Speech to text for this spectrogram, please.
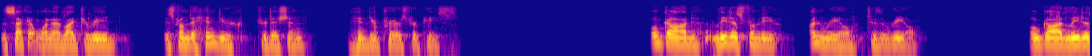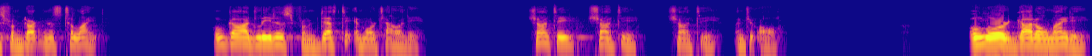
The second one I'd like to read is from the Hindu tradition, the Hindu prayers for peace. O God, lead us from the unreal to the real. O God, lead us from darkness to light. O God, lead us from death to immortality. Shanti, Shanti, Shanti unto all. O Lord God Almighty,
